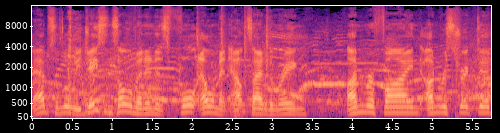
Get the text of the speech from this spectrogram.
Absolutely. Jason Sullivan in his full element outside of the ring. Unrefined, unrestricted.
